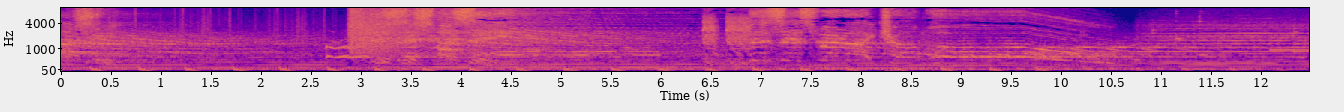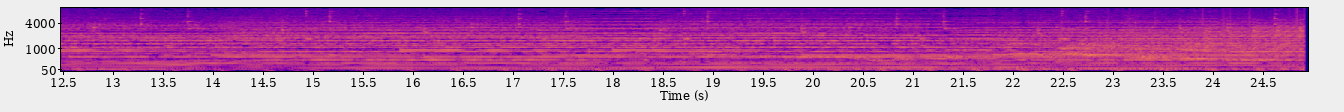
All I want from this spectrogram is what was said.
my street. This is my city.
